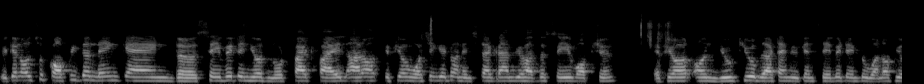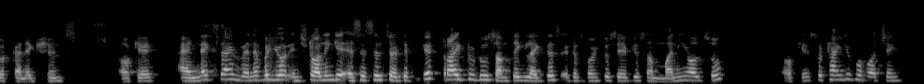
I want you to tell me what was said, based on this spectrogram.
You can also copy the link and uh, save it in your notepad file. Or if you're watching it on Instagram, you have the save option. If you're on YouTube, that time you can save it into one of your collections. Okay. And next time, whenever you're installing a SSL certificate, try to do something like this. It is going to save you some money also. Okay. So thank you for watching.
